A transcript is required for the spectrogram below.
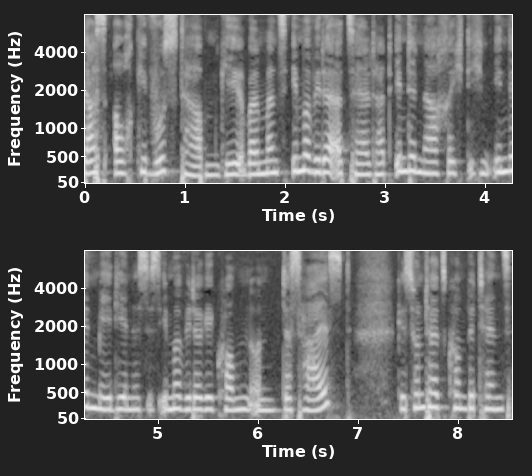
das auch gewusst haben, weil man es immer wieder erzählt hat, in den Nachrichten, in den Medien ist es immer wieder gekommen. Und das heißt, Gesundheitskompetenz,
